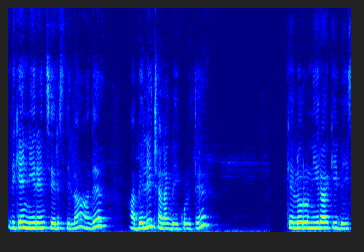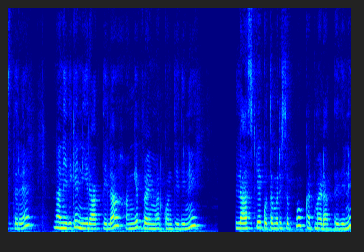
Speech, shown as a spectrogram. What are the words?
ಇದಕ್ಕೇನು ನೀರೇನು ಸೇರಿಸ್ತಿಲ್ಲ, ಅದೇ ಆ ಬೆಲೆ ಚೆನ್ನಾಗಿ ಬೇಯ್ಕೊಳ್ಳುತ್ತೆ. ಕೆಲವರು ನೀರು ಹಾಕಿ ಬೇಯಿಸ್ತಾರೆ, ನಾನು ಇದಕ್ಕೆ ನೀರು ಹಾಕ್ತಿಲ್ಲ, ಹಾಗೆ ಫ್ರೈ ಮಾಡ್ಕೊತಿದ್ದೀನಿ. ಲಾಸ್ಟ್ಗೆ ಕೊತ್ತಂಬರಿ ಸೊಪ್ಪು ಕಟ್ ಮಾಡಿ ಹಾಕ್ತಿದ್ದೀನಿ.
